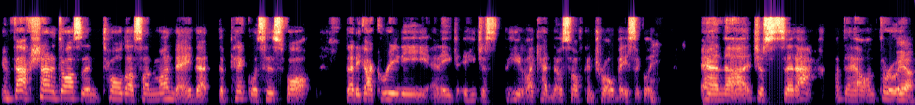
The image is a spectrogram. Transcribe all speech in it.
In fact, Shannon Dawson told us on Monday that the pick was his fault, that he got greedy and he he just he like had no self control basically, and uh, just said ah what the hell and threw it. Yeah.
